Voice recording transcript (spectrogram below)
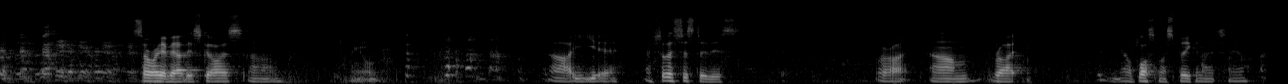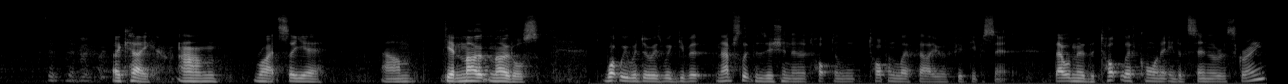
sorry about this, guys. Um, hang on. Uh, yeah, actually, let's just do this. All right, um, right. Now I've lost my speaker notes now. Okay, um, right, so yeah. Um, yeah, modals. What we would do is we'd give it an absolute position and a top and, top and left value of 50%. That would move the top left corner into the center of the screen,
